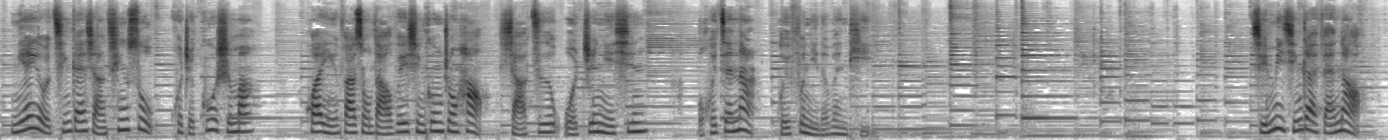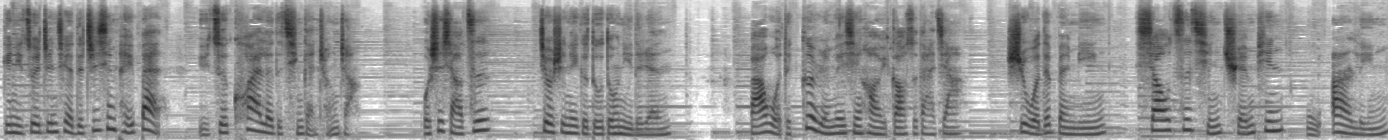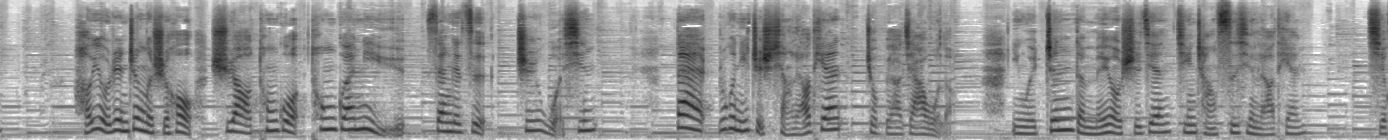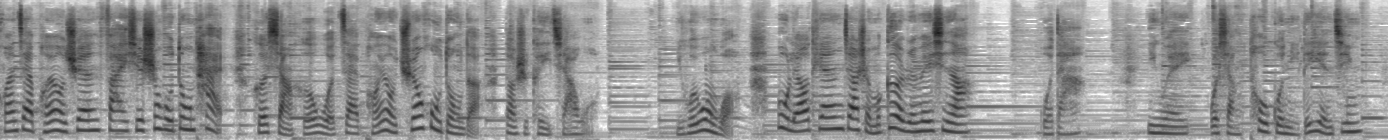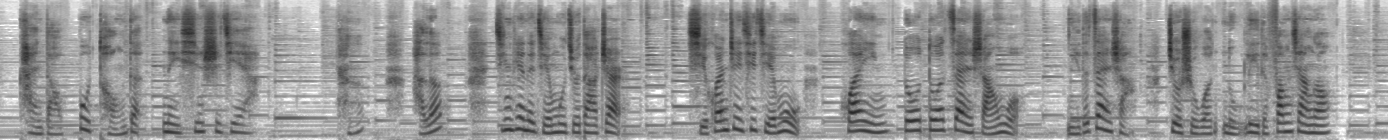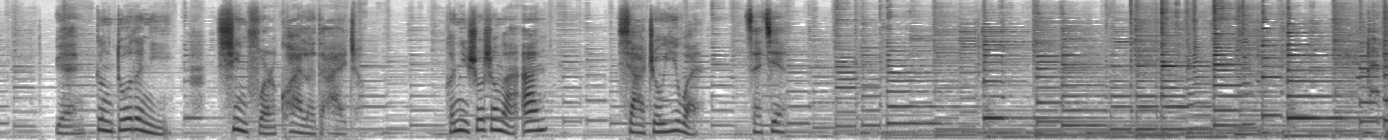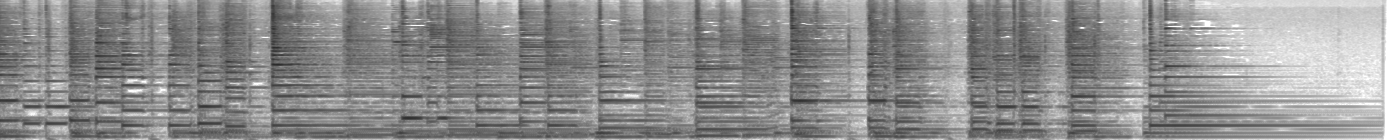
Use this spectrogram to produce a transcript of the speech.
你也有情感想倾诉或者故事吗？欢迎发送到微信公众号“小资我知你心”，我会在那儿回复你的问题。解密情感烦恼，给你最真切的知心陪伴与最快乐的情感成长。我是小资，就是那个读懂你的人。把我的个人微信号也告诉大家，是我的本名肖姿琴全拼五二零。好友认证的时候需要通过通关密语三个字知我心。但如果你只是想聊天，就不要加我了，因为真的没有时间经常私信聊天。喜欢在朋友圈发一些生活动态和想和我在朋友圈互动的，倒是可以加我。你会问我不聊天加什么个人微信啊？我答，因为我想透过你的眼睛看到不同的内心世界啊。好了，今天的节目就到这儿。喜欢这期节目，欢迎多多赞赏我，你的赞赏就是我努力的方向哦。愿更多的你幸福而快乐的爱着，和你说声晚安，下周一晚再见。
